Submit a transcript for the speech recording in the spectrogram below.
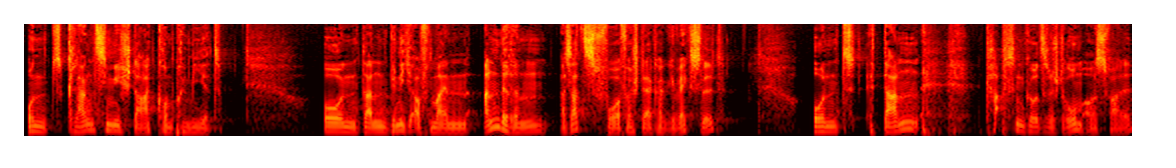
und klang ziemlich stark komprimiert. Und dann bin ich auf meinen anderen Ersatzvorverstärker gewechselt und dann gab es einen kurzen Stromausfall,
